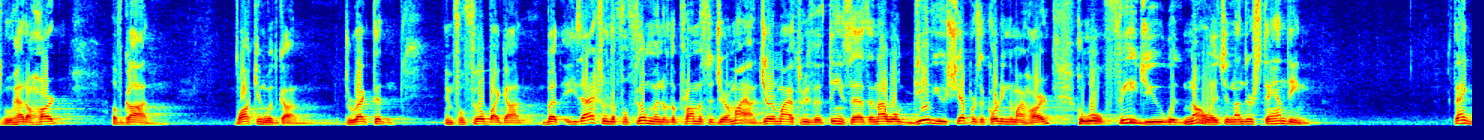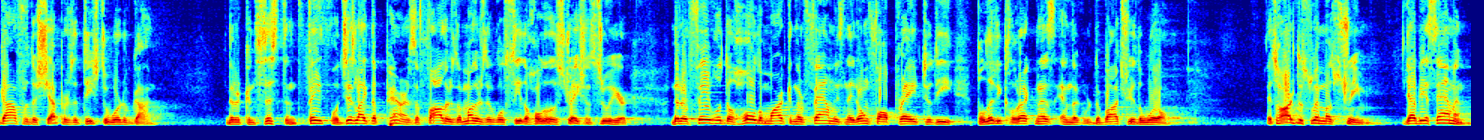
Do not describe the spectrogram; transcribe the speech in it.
who had a heart of God, walking with God, directed and fulfilled by God. But he's actually the fulfillment of the promise to Jeremiah. Jeremiah 3:15 says, "And I will give you shepherds according to my heart, who will feed you with knowledge and understanding." Thank God for the shepherds that teach the word of God. That are consistent, faithful, just like the parents, the fathers, the mothers that will see the whole illustrations through here that are faithful to hold a mark in their families and they don't fall prey to the political correctness and the debauchery of the world. It's hard to swim upstream. You gotta be a salmon.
